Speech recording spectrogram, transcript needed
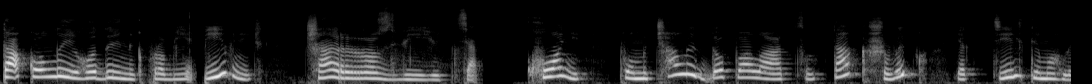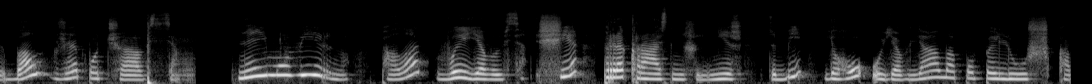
Та коли годинник проб'є північ, чари розвіються. Коні помчали до палацу так швидко, як тільки могли. Бал вже почався. Неймовірно, палац виявився ще прекрасніший, ніж собі його уявляла попелюшка.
